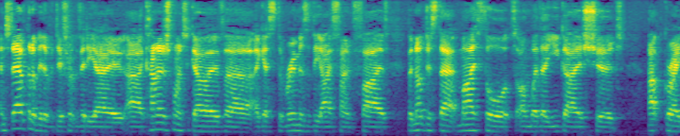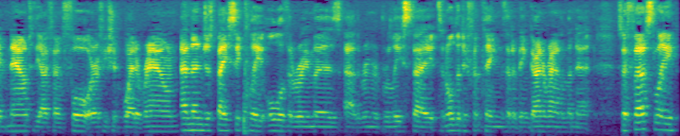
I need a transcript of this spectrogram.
and today I've got a bit of a different video. I uh, kind of just wanted to go over, I guess, the rumours of the iPhone 5, but not just that, my thoughts on whether you guys should upgrade now to the iPhone 4 or if you should wait around, and then just basically all of the rumours, uh, the rumoured release dates, and all the different things that have been going around on the net. So firstly,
